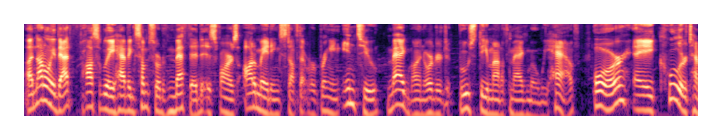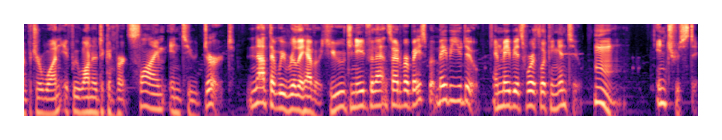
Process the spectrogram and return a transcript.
Uh, not only that, possibly having some sort of method as far as automating stuff that we're bringing into magma in order to boost the amount of magma we have or a cooler temperature one if we wanted to convert slime into dirt. Not that we really have a huge need for that inside of our base, but maybe you do, and maybe it's worth looking into. Hmm, interesting.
